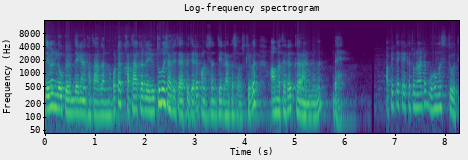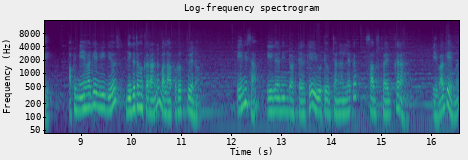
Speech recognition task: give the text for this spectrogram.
දෙවන් ලෝක යුද්ධය ගැන කතා කරනකොට කතා කළ යුතුම චරිතයක් විදිහට කොන්ස්ටන්ටින් රකසෝස්කිව අමතක කරන්නම බෑ. අපිත් එක්ක එකතු වුණාට බොහොම ස්තුතියි. අපි මේ වගේ වීඩියෝස් දිගටම කරන්න බලාපොරොත්තු වෙනවා. ඒ නිසා e-learning.lk YouTube channel එක subscribe කරන්න. ඒ වගේම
